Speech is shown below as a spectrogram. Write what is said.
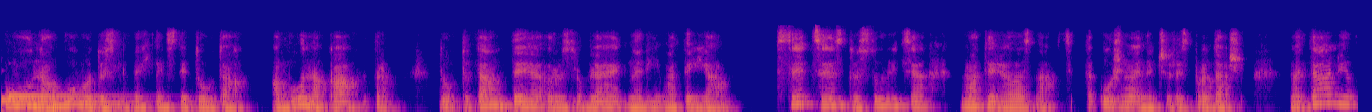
у науково-дослідних інститутах, або на кафедрах, тобто там, де розробляють нові матеріали. Все це стосується матеріалознавців, також менеджери з продаж металів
